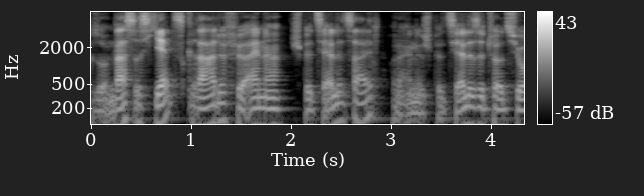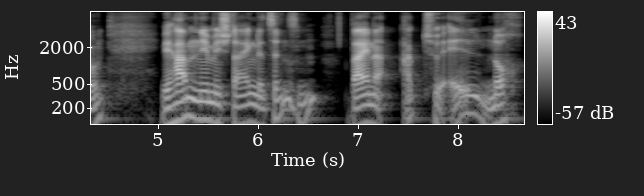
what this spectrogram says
So, und was ist jetzt gerade für eine spezielle Zeit oder eine spezielle Situation? Wir haben nämlich steigende Zinsen bei einer aktuell noch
